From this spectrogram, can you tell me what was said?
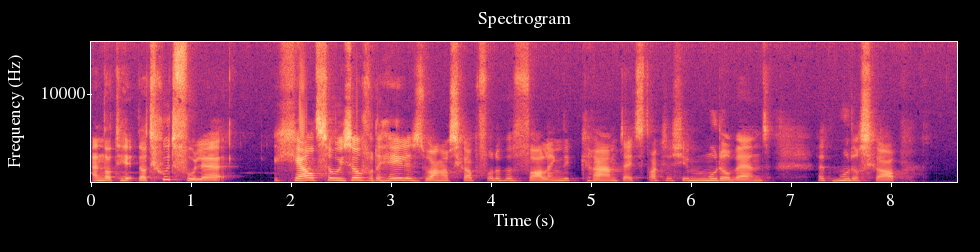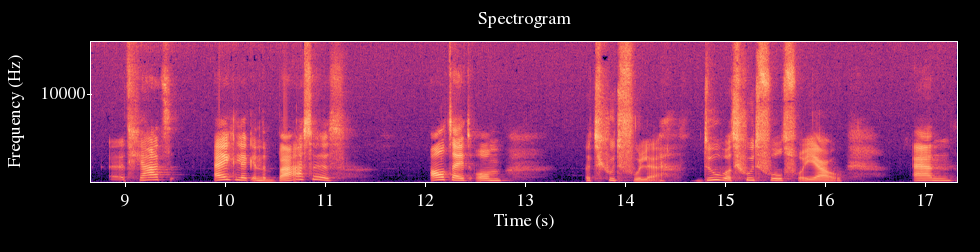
En dat, dat goed voelen geldt sowieso voor de hele zwangerschap, voor de bevalling, de kraamtijd, straks als je moeder bent, het moederschap. Het gaat eigenlijk in de basis altijd om het goed voelen. Doe wat goed voelt voor jou. En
